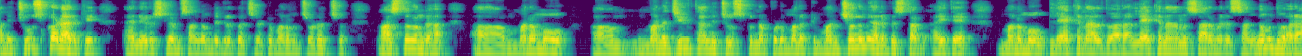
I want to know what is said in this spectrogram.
అని చూసుకోవడానికి ఆయన ఎరుసలేం సంఘం దగ్గరికి వచ్చినట్టు మనం చూడొచ్చు. వాస్తవంగా ఆ, మనము మన జీవితాన్ని చూసుకున్నప్పుడు మనకి మంచోళమే అనిపిస్తాం. అయితే మనము లేఖనాల ద్వారా లేఖనానుసారమైన సంఘం ద్వారా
